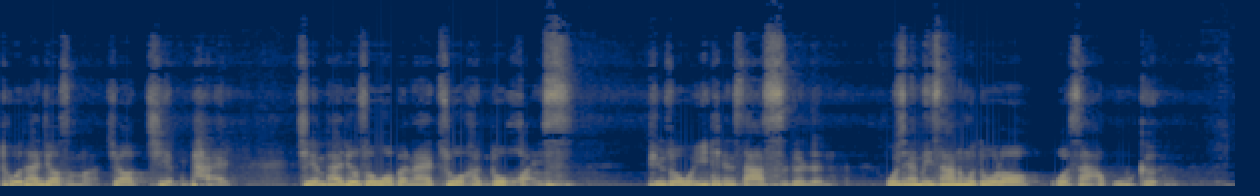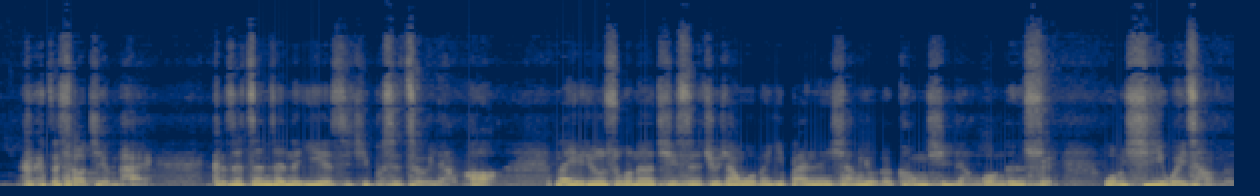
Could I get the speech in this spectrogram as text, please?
脱碳叫什么？叫减排，减排就是说我本来做很多坏事，譬如说我一天杀十个人，我现在没杀那么多喽，我杀五个，这叫减排。可是真正的 ESG 不是这样哈，那也就是说呢，其实就像我们一般人享有的空气、阳光跟水。我们习以为常的，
